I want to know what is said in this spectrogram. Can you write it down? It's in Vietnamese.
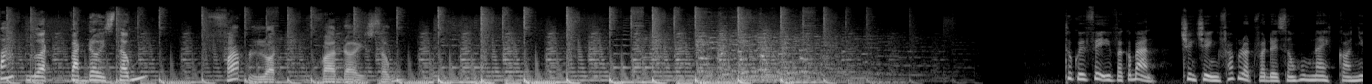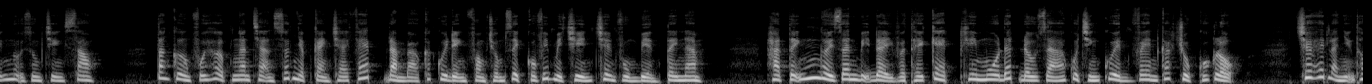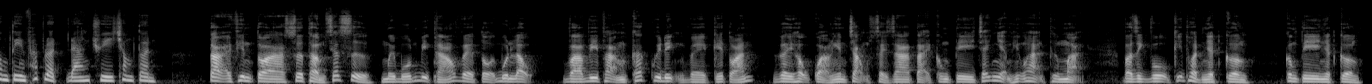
Pháp luật và đời sống. Pháp luật và đời sống. Thưa quý vị và các bạn, chương trình Pháp luật và đời sống hôm nay có những nội dung chính sau. Tăng cường phối hợp ngăn chặn xuất nhập cảnh trái phép, đảm bảo các quy định phòng chống dịch COVID-19 trên vùng biển Tây Nam. Hà Tĩnh, người dân bị đẩy và thấy kẹt khi mua đất đấu giá của chính quyền ven các trục quốc lộ. Trước hết là những thông tin pháp luật đáng chú ý trong tuần. Tại phiên tòa sơ thẩm xét xử 14 bị cáo về tội buôn lậu và vi phạm các quy định về kế toán gây hậu quả nghiêm trọng xảy ra tại công ty trách nhiệm hữu hạn thương mại và dịch vụ kỹ thuật Nhật Cường, công ty Nhật Cường.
